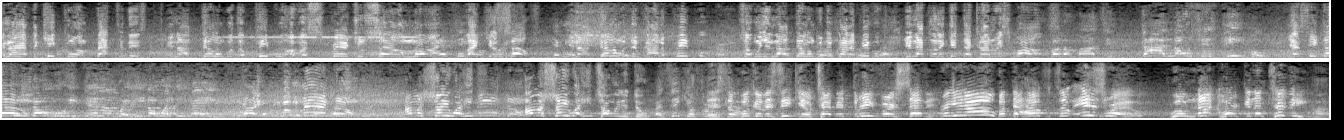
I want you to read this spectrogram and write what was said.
and I have to keep going back to this. You're not dealing with the people of a spiritual sound mind like yourself. You're not dealing with them kind of people. So when you're not dealing with them kind of people, you're not going to get that kind of response. Brother Monty, God knows his people. Yes, he does. He know who he dealing with. He know what he made. Right, but man don't. I'm gonna show you what he. I'm gonna show you what he told me to do. Ezekiel three. This is the book of Ezekiel, chapter 3, verse 7. Bring it out! But the house of Israel will not hearken unto thee, Uh.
